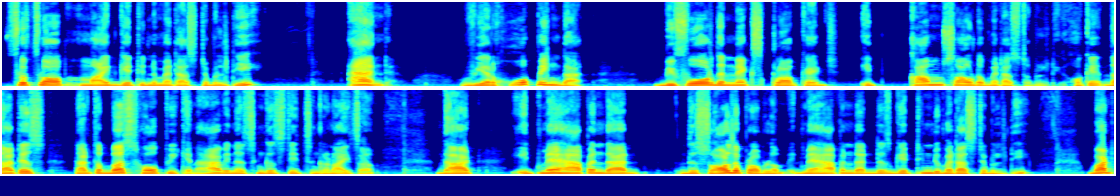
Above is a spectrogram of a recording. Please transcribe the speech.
flip flop might get into metastability and we are hoping that before the next clock edge it comes out of metastability okay that is that the best hope we can have in a single stage synchronizer that it may happen that this solve the problem it may happen that this get into metastability but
